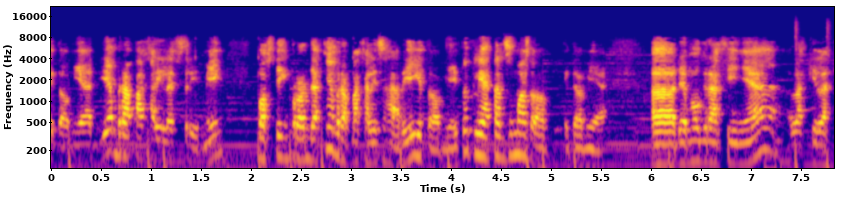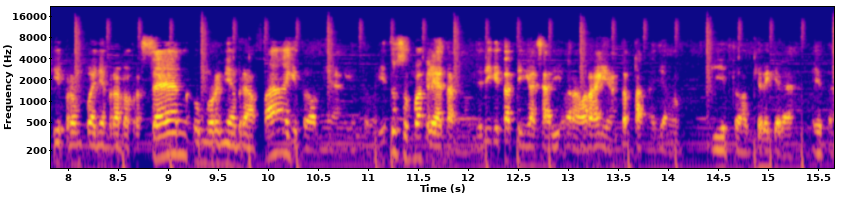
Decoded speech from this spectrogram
gitu om ya. Dia berapa kali live streaming posting produknya berapa kali sehari gitu om ya. Itu kelihatan semua tuh om gitu om ya. Eh, demografinya laki-laki perempuannya berapa persen umurnya berapa gitu om ya gitu. Itu semua kelihatan om. Jadi kita tinggal cari orang-orang yang tepat aja om. Gitu om kira-kira gitu.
